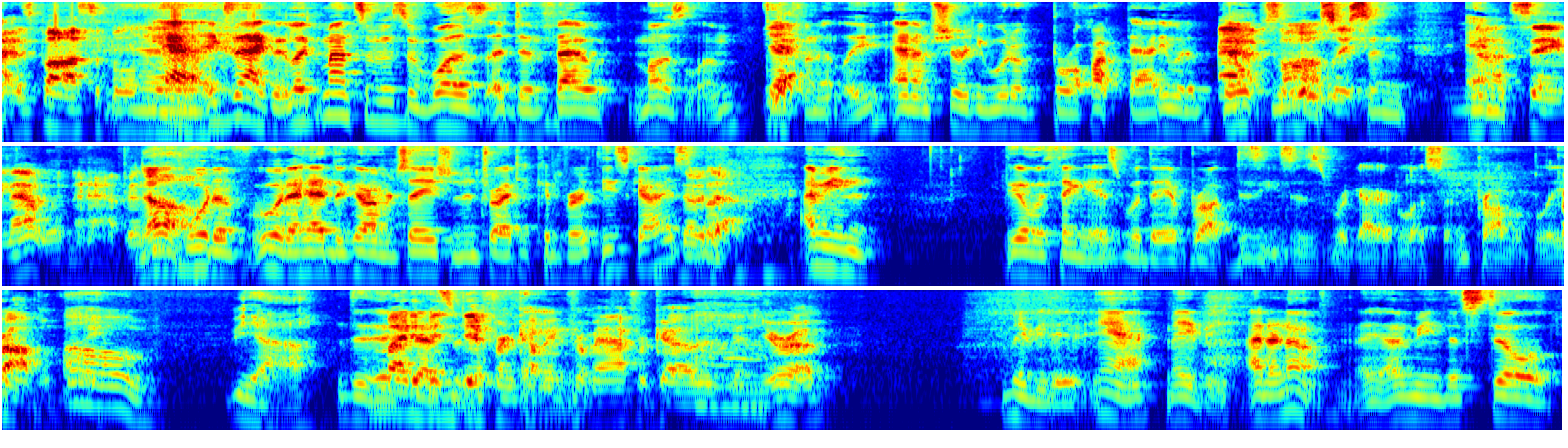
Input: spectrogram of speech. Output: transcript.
yeah. as possible. Yeah, exactly. Like Mansa Musa was a devout Muslim, Yeah. definitely, and I'm sure he would have brought that. He would have built Absolutely. mosques and and Not saying that wouldn't happen. No. would have would have had the conversation and tried to convert these guys. No but doubt. I mean, the only thing is, would they have brought diseases regardless? And probably, Probably. Oh, yeah. The- Might have been different coming from Africa other than ah. Europe. Maybe they, yeah, maybe. I don't know. I I mean, it's still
